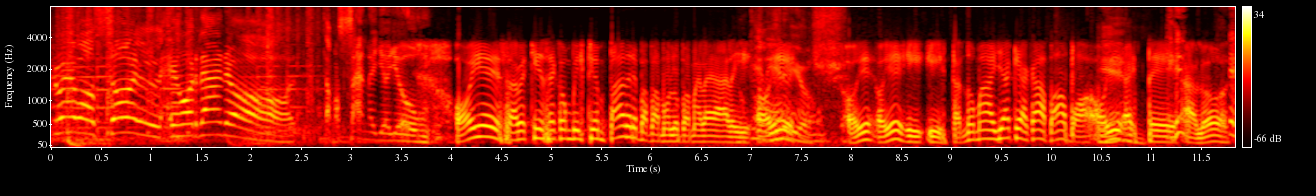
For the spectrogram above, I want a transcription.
nuevo Sol en Orlando. Está pasando, yo, yo. Oye, ¿sabes quién se convirtió en padre, papamolo para Ali? Qué Oye, oye, oye, y, y estando más allá que acá, papá, oye, Bien. este, habló de,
